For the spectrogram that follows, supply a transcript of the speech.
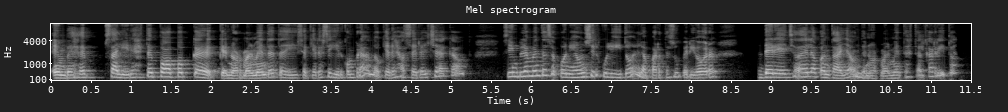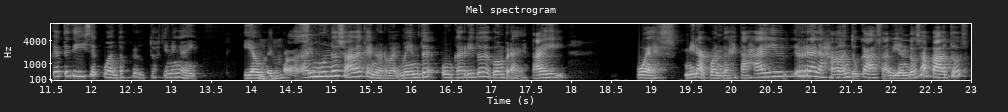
en vez de salir este pop-up que, que, normalmente te dice, ¿quieres seguir comprando? ¿Quieres hacer el checkout? Simplemente se ponía un circulito en la parte superior derecha de la pantalla, donde normalmente está el carrito, que te dice cuántos productos tienen ahí. Y aunque todo el mundo sabe que normalmente un carrito de compras está ahí, pues mira, cuando estás ahí relajado en tu casa viendo zapatos,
